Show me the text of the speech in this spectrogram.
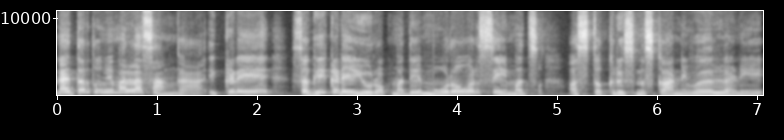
नाहीतर तुम्ही मला सांगा इकडे सगळीकडे युरोपमध्ये मोर ओवर सेमच असतं. क्रिसमस कार्निवल आणि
